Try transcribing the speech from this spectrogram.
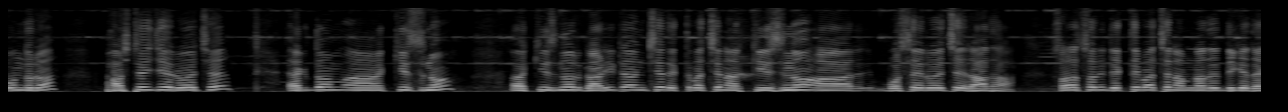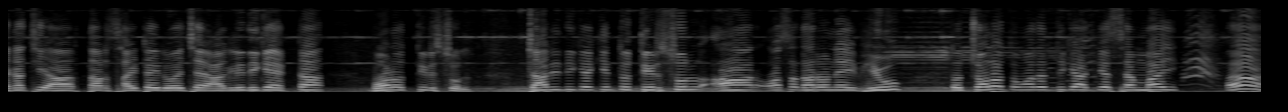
বন্ধুরা ফার্স্টেই যে রয়েছে, একদম কৃষ্ণ কৃষ্ণর গাড়িটা আনছে দেখতে পাচ্ছেন, আর কৃষ্ণ আর বসে রয়েছে রাধা, সরাসরি দেখতে পাচ্ছেন আপনাদের দিকে দেখাচ্ছি, আর তার সাইডেই রয়েছে আগলি দিকে একটা বড় ত্রিশূল, চারিদিকে কিন্তু ত্রিশূল আর অসাধারণ এই ভিউ তো চলো তোমাদের দিকে আজকে শ্যাম ভাই হ্যাঁ?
